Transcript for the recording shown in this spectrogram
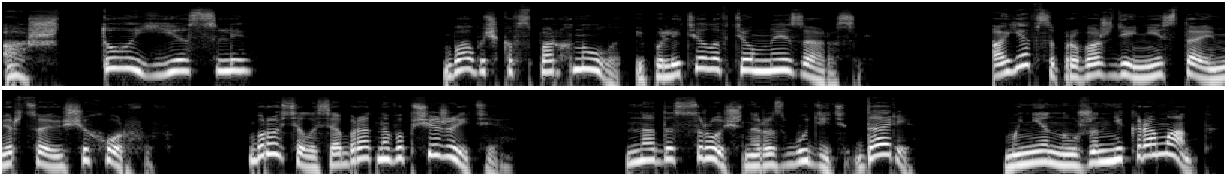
А что если... Бабочка вспорхнула и полетела в темные заросли. А я в сопровождении стаи мерцающих орфов бросилась обратно в общежитие. Надо срочно разбудить Дари. Мне нужен некромант.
